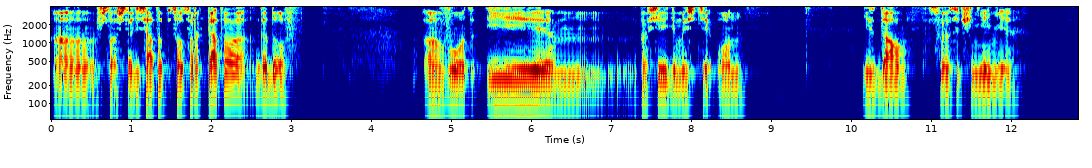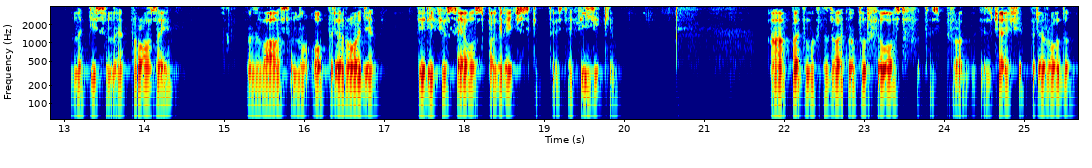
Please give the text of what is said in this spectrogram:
610-545 годов. А, вот. И, по всей видимости, он издал свое сочинение, написанное прозой. Называлось оно «О природе», «Перифюсеус» по-гречески, то есть о физике. А, поэтому их называют натурфилософы, то есть изучающие природу.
